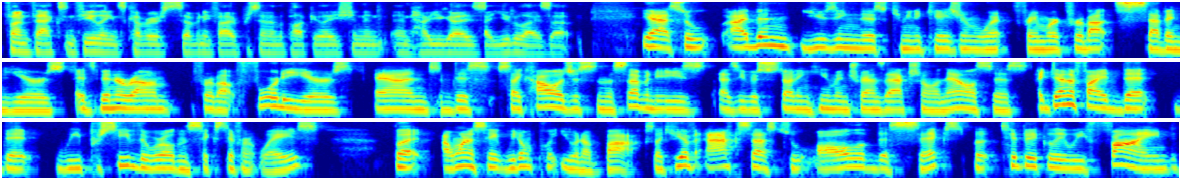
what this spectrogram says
fun facts and feelings covers 75% of the population and, and how you guys uh, utilize that. Yeah so i've been using this communication framework for about seven years. It's been around for about 40 years and this psychologist in the 70s as he was studying human transactional analysis identified that that we perceive the world in six different ways but I want to say we don't put you in a box. Like you have access to all of the six, but typically we find,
